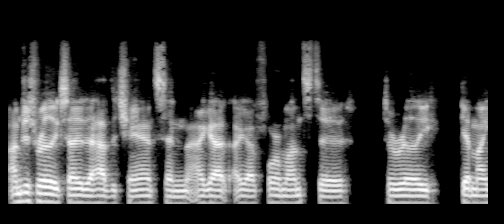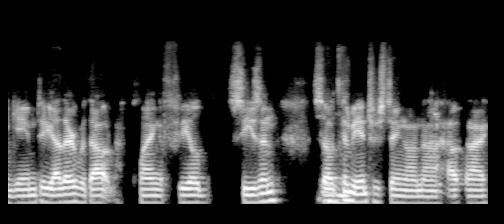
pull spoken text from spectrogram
I'm just really excited to have the chance, and I got I got four months to to really get my game together without playing a field season. So mm-hmm. it's gonna be interesting on uh, how can I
